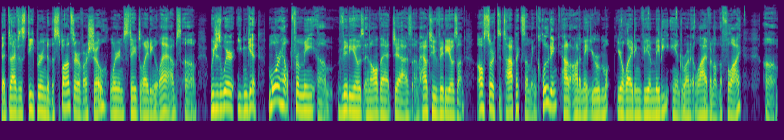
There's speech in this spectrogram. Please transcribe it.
that dives us deeper into the sponsor of our show, Learn Stage Lighting Labs, um, which is where you can get more help from me, um, videos and all that jazz, um, how to videos on all sorts of topics, um, including how to automate your, your lighting via MIDI and run it live and on the fly. Um,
